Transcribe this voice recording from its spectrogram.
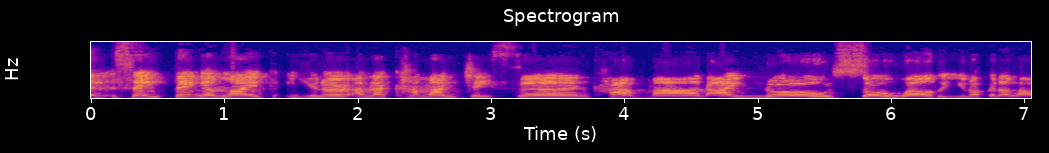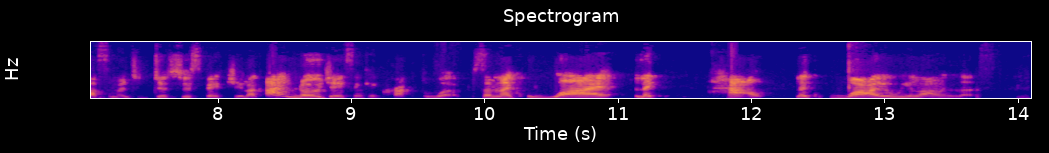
And same thing. I'm like, you know, I'm like, come on, Jason, come on. I know so well that you're not gonna allow someone to disrespect you. Like, I know Jason can crack the whip. So I'm like, why? Like, how? Like, why are we allowing this?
